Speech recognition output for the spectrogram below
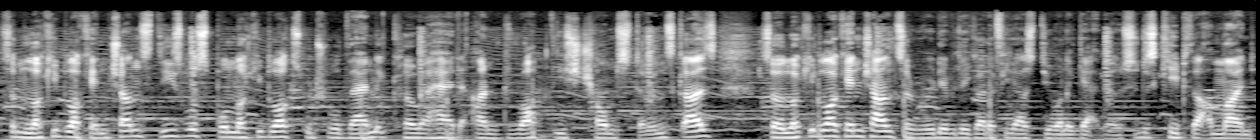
some lucky block enchants. These will spawn lucky blocks which will then go ahead and drop these charm stones guys. So lucky block enchants are really really good if you guys do want to get those so just keep that in mind.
